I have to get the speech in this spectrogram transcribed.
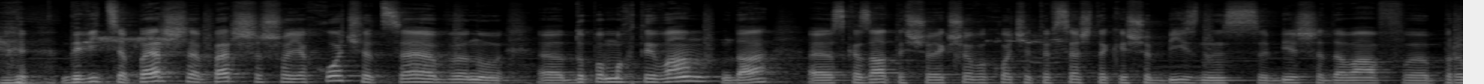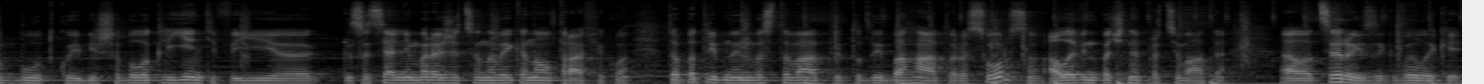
Дивіться, перше, перше, що я хочу, це ну, е, допомогти вам, да, е, сказати, що якщо ви хочете все ж таки, щоб бізнес більше давав е, прибутку і більше було клієнтів, і соціальні мережі це новий канал трафіку, то потрібно інвестувати туди багато ресурсу, але він почне працювати. Це ризик великий.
